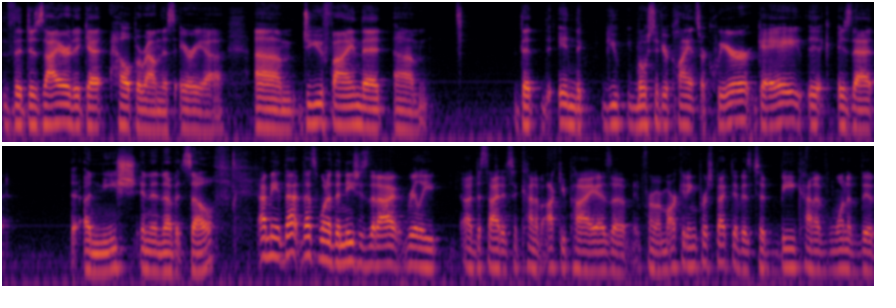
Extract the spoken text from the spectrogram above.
the desire to get help around this area. Um, do you find that um, that in the you most of your clients are queer, gay? Is that a niche in and of itself? I mean that that's one of the niches that I really uh, decided to kind of occupy as a from a marketing perspective is to be kind of one of the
